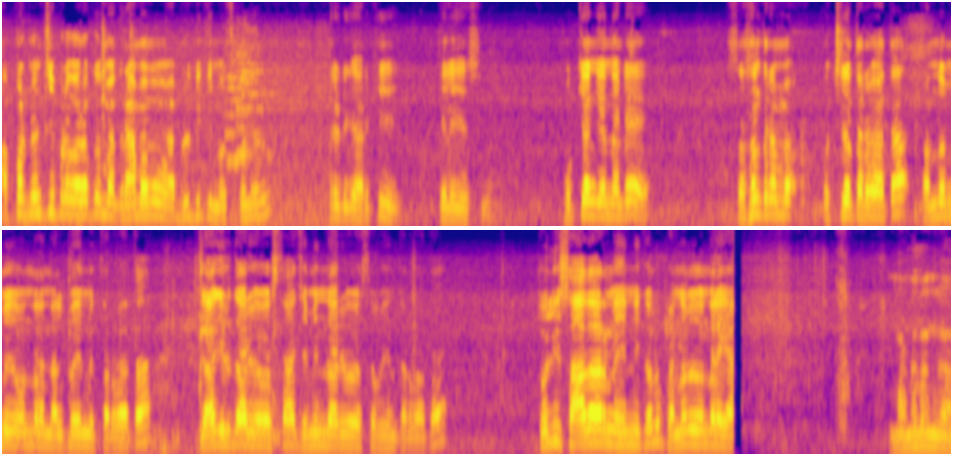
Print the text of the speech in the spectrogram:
అప్పటి నుంచి ఇప్పటి వరకు మా గ్రామము అభివృద్ధికి నోచుకోలేదు. రెడ్డి గారికి తెలియజేస్తున్నాను. ముఖ్యంగా ఏంటంటే స్వతంత్రం వచ్చిన తర్వాత పంతొమ్మిది వందల నలభై ఎనిమిది తర్వాత జాగీర్దారి వ్యవస్థ జమీందారి వ్యవస్థ పోయిన తర్వాత తొలి సాధారణ ఎన్నికలు పంతొమ్మిది వందల మండలంగా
